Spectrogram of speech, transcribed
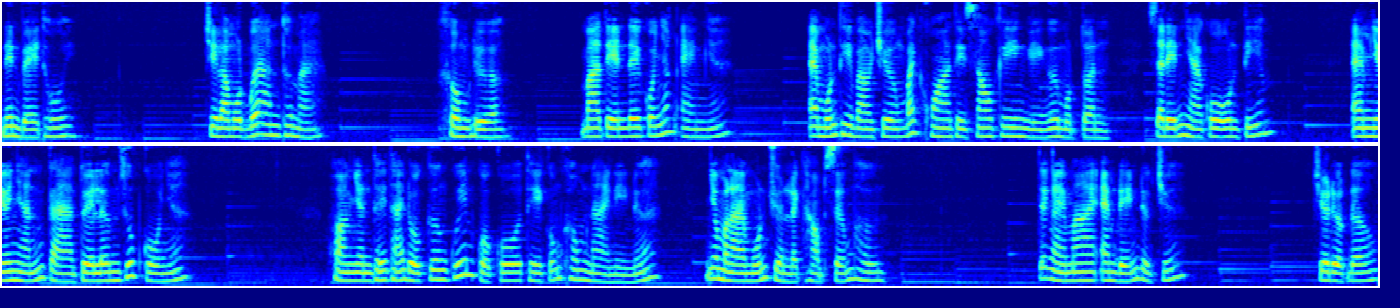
Nên về thôi. Chỉ là một bữa ăn thôi mà. Không được, Mà tiền đây cô nhắc em nhé. Em muốn thi vào trường Bách Khoa Thì sau khi nghỉ ngơi một tuần, Sẽ đến nhà cô ôn tiếp Em nhớ nhắn cả Tuệ Lâm giúp cô nhé Hoàng nhận thấy thái độ cương quyết của cô Thì cũng không nài nỉ nữa, Nhưng mà lại muốn chuyển lịch học sớm hơn Thế ngày mai em đến được chứ? Chưa được đâu.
